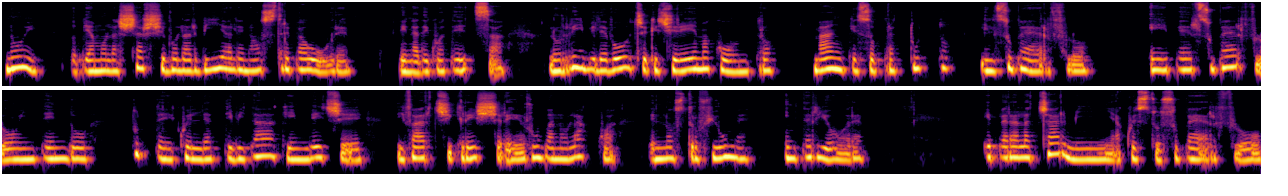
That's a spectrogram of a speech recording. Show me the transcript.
noi dobbiamo lasciar scivolar via le nostre paure l'inadeguatezza, l'orribile voce che ci rema contro, ma anche e soprattutto il superfluo. E per superfluo intendo tutte quelle attività che invece di farci crescere rubano l'acqua del nostro fiume interiore. E per allacciarmi a questo superfluo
